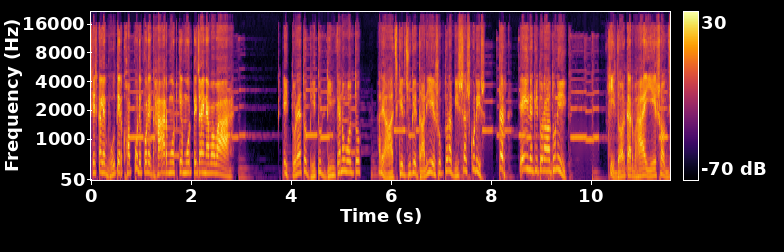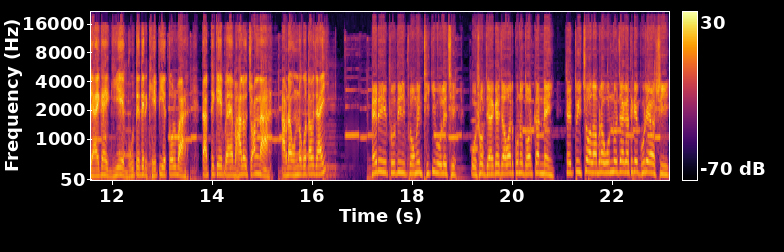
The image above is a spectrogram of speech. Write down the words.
শেষকালে ভূতের খপ্পরে পড়ে ঘাড় মোটকে মরতে চাই না বাবা। এই তোরা এত ভিতর ডিম কেন বলতো? আরে আজকের যুগে দাঁড়িয়ে এসব তোরা বিশ্বাস করিস? তার এই নাকি তোরা আধুনিক? কি দরকার ভাই এসব জায়গায় গিয়ে ভূতেদের খেপিয়ে তোলবার? তার থেকে আহ, ভালো চল না। আমরা অন্য কোথাও যাই। হ্যাঁ রে প্রদীপ, রমেন ঠিকই বলেছে। ওসব জায়গায় যাওয়ার কোনো দরকার নেই। তুই চল, আমরা অন্য জায়গা থেকে ঘুরে আসি।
